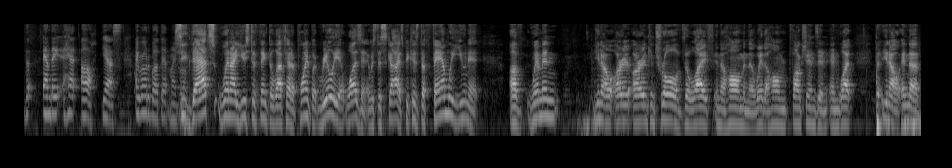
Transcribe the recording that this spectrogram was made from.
the and they had oh yes, I wrote about that in my See, book. that's when I used to think the left had a point, but really it wasn't. It was disguised because the family unit of women, you know, are are in control of the life in the home and the way the home functions and and what. The, you know, and the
